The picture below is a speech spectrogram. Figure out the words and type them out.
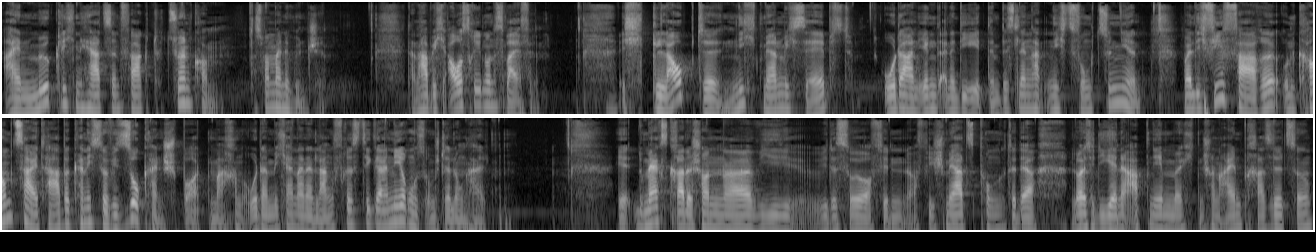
einen möglichen Herzinfarkt zu entkommen. Das waren meine Wünsche. Dann habe ich Ausreden und Zweifel. Ich glaubte nicht mehr an mich selbst oder an irgendeine Diät, denn bislang hat nichts funktioniert. Weil ich viel fahre und kaum Zeit habe, kann ich sowieso keinen Sport machen oder mich an eine langfristige Ernährungsumstellung halten du merkst gerade schon, äh, wie, wie das so auf, den, auf die Schmerzpunkte der Leute, die gerne abnehmen möchten, schon einprasselt. So.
